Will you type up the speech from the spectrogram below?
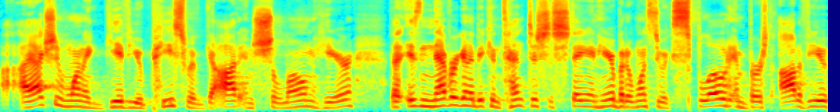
I actually want to give you peace with God and shalom here that is never going to be content just to stay in here, but it wants to explode and burst out of you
